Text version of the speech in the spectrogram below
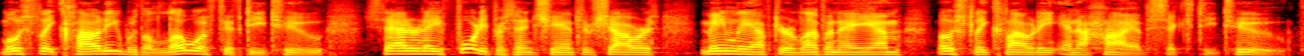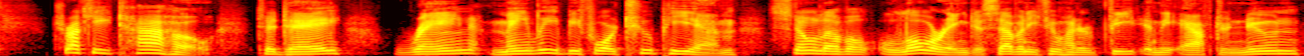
Mostly cloudy with a low of 52. Saturday, 40% chance of showers, mainly after 11 a.m. Mostly cloudy and a high of 62. Truckee, Tahoe. Today, Rain mainly before 2 p.m., snow level lowering to 7,200 feet in the afternoon,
